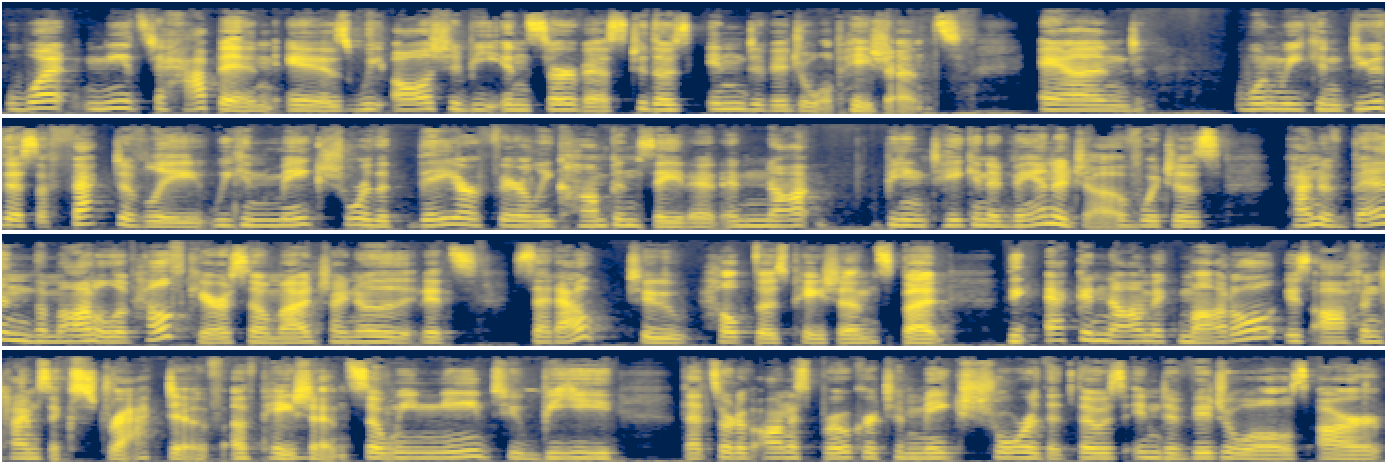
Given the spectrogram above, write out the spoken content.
what needs to happen is we all should be in service to those individual patients. And when we can do this effectively, we can make sure that they are fairly compensated and not being taken advantage of, which is kind of been the model of healthcare so much. I know that it's set out to help those patients, but the economic model is oftentimes extractive of mm-hmm. patients. So we need to be that sort of honest broker to make sure that those individuals are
